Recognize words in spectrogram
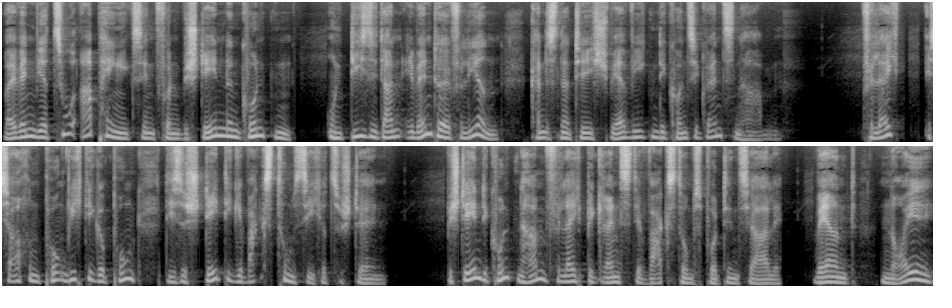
Weil wenn wir zu abhängig sind von bestehenden Kunden und diese dann eventuell verlieren, kann es natürlich schwerwiegende Konsequenzen haben. Vielleicht ist auch ein Punkt, wichtiger Punkt, dieses stetige Wachstum sicherzustellen. Bestehende Kunden haben vielleicht begrenzte Wachstumspotenziale, während neue,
